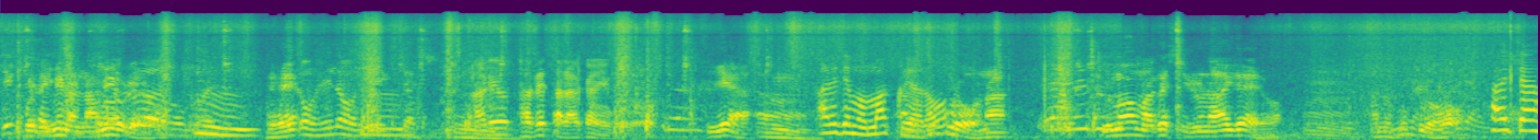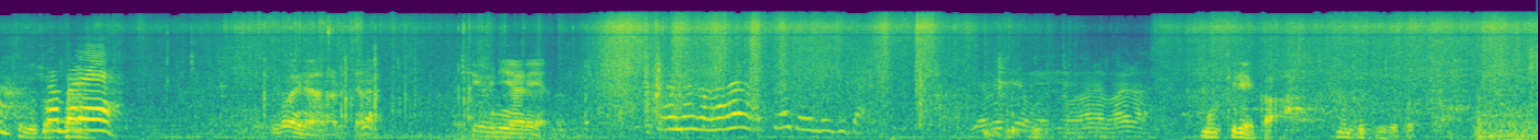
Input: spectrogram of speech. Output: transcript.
でっかいこれみんな舐めよる。やろうわもううん。えしかも変なもん出てきたしあれを食べたらあかんよこいやうん。あれでも巻くやろ？袋をな今はまだ汁の間やよ。あの袋を。あいちゃん頑張れ。れすごいなはるちゃん。急にあれや。なやめてよもうわらわらもう綺麗か。もうちょっと入れとくか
